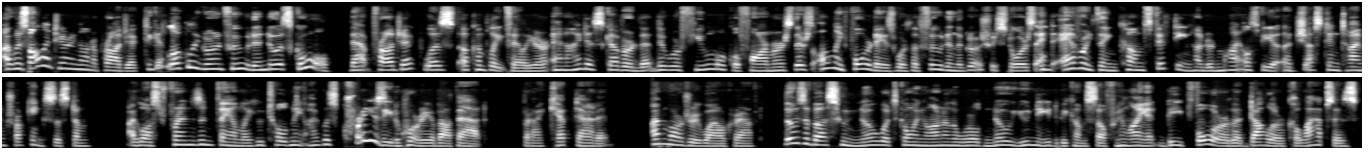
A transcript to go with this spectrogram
I was volunteering on a project to get locally grown food into a school. That project was a complete failure, and I discovered that there were few local farmers. There's only four days worth of food in the grocery stores, and everything comes 1,500 miles via a just in time trucking system. I lost friends and family who told me I was crazy to worry about that, but I kept at it. I'm Marjorie Wildcraft. Those of us who know what's going on in the world know you need to become self-reliant before the dollar collapses.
